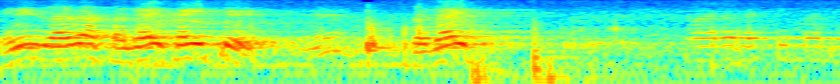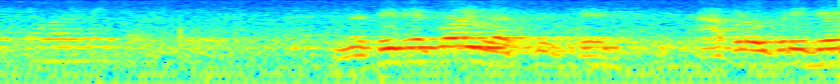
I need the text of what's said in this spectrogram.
એની દાદા સગાઈ થઈ છે? સગાઈ? નથી એ કોણ વસ્તુ છે? આપડે ઉપરી છે?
